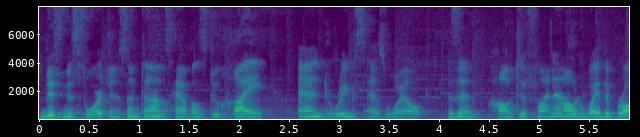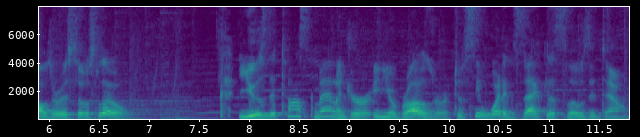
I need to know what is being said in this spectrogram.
This misfortune sometimes happens to high-end rigs as well. Then how to find out why the browser is so slow? Use the Task Manager in your browser to see what exactly slows it down.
